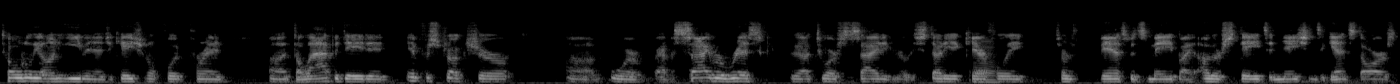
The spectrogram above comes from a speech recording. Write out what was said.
Totally uneven educational footprint, uh, dilapidated infrastructure, uh, or have a cyber risk uh, to our society if you really study it carefully in terms of advancements made by other states and nations against ours.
